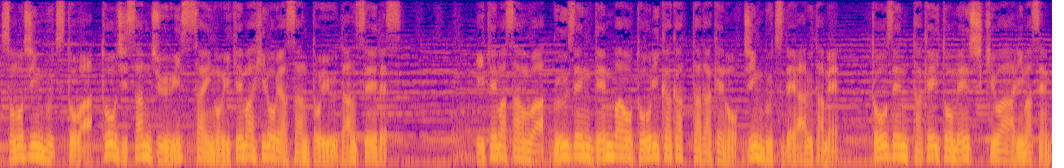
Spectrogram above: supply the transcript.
その人物とは当時31歳の池間博也さんという男性です。池間さんは偶然現場を通りかかっただけの人物であるため、当然武井と面識はありません。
